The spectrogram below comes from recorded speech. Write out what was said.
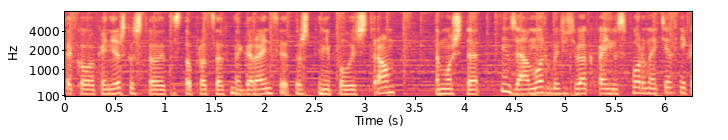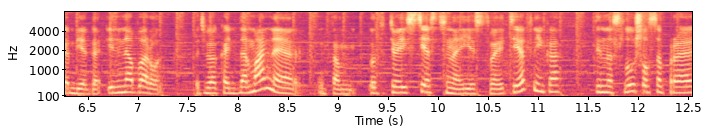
такого, конечно, что это стопроцентная гарантия, то, что ты не получишь травм, потому что, не знаю, может быть, у тебя какая-нибудь спорная техника бега, или наоборот, у тебя какая-нибудь нормальная, там, вот у тебя, естественно, есть твоя техника, ты наслушался про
